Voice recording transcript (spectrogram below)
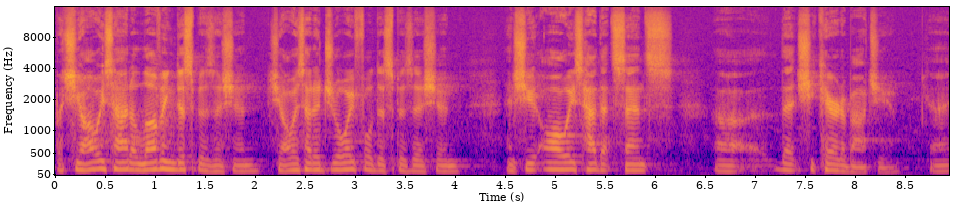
But she always had a loving disposition. She always had a joyful disposition. And she always had that sense uh, that she cared about you. Okay?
